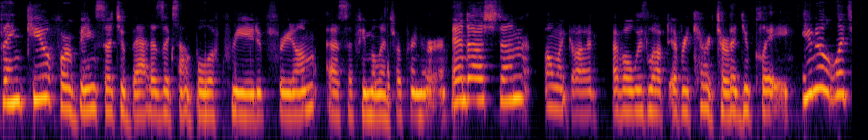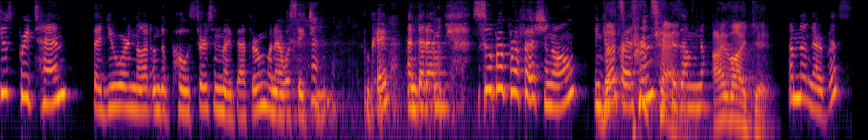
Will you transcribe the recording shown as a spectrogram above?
thank you for being such a badass example of creative freedom as a female entrepreneur. And Ashton, oh my God, I've always loved every character that you play. You know, let's just pretend that you were not on the posters in my bedroom when I was 18, okay? And that I'm super professional in your Let's presence pretend. because I'm not, I like it. I'm not nervous.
